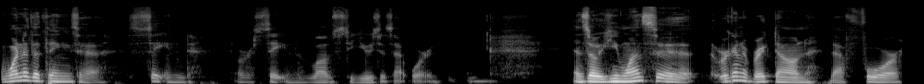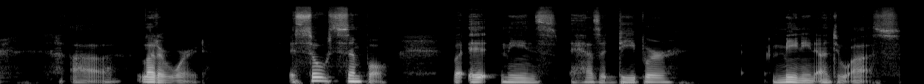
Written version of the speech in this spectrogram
one of the things that Satan or Satan loves to use is that word. And so he wants to we're going to break down that four uh, letter word. It's so simple, but it means it has a deeper meaning unto us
